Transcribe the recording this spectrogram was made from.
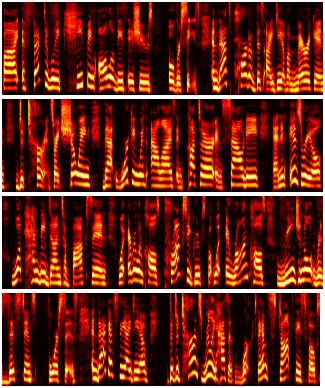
by effectively keeping all of these issues overseas. And that's part of this idea of American deterrence, right? Showing that working with allies in Qatar and Saudi and in Israel, what can be done to box in what everyone calls proxy groups, but what Iran calls regional resistance forces. And that gets the idea of the deterrence really hasn't worked. They haven't stopped these folks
